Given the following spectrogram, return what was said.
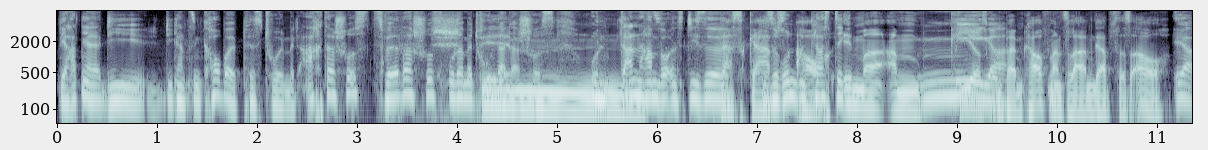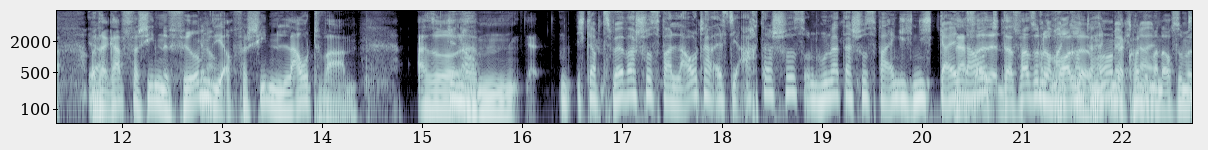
wir hatten ja die, die ganzen Cowboy-Pistolen mit Achterschuss, Zwölferschuss oder mit Hunderterschuss. Und dann haben wir uns diese, diese es runden auch Plastik immer am Mega. Kiosk und beim Kaufmannsladen gab es das auch. Ja, Und ja. da gab es verschiedene Firmen, Genau. die auch verschieden laut waren. Also Genau. ähm, Ich glaube, Zwölfer-Schuss war lauter als die Achterschuss und Hunderter-Schuss war eigentlich nicht geil das, war, laut. das war so eine Rolle, halt ne? da konnte man auch so mit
